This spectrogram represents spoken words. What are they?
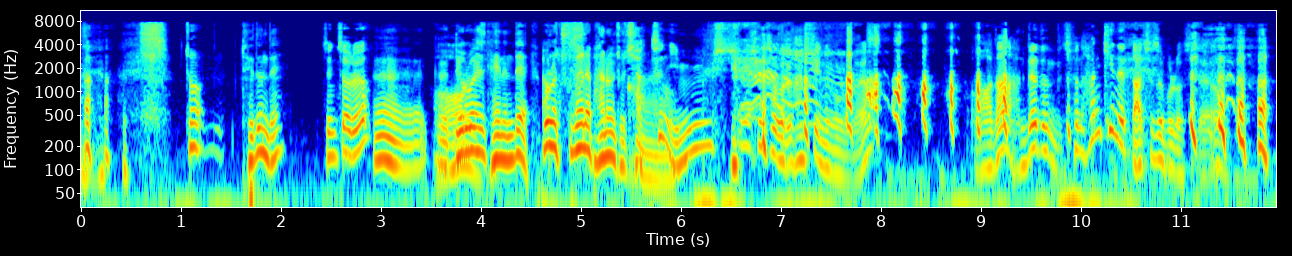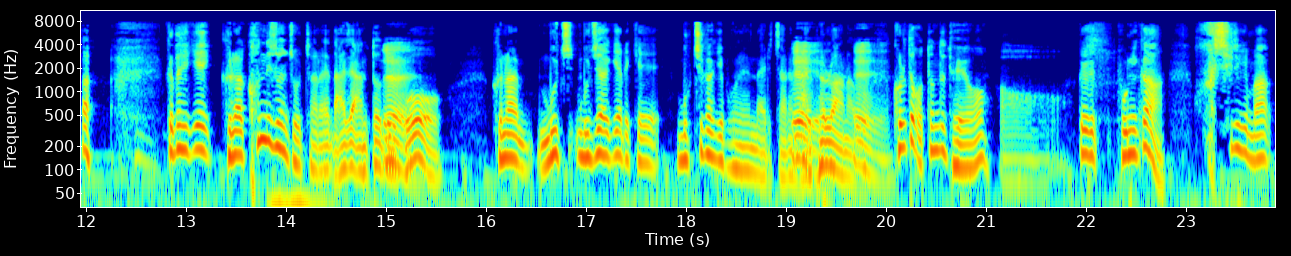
저 되던데? 진짜로요? 네, 그 어, 뉴런이 되는데 물론 주변의 반응 좋지 않아요. 같은 임시 신석을 할 수 있는 건가요? 아, 난 안 되던데. 전 한 키에 낮춰서 불렀어요. 근데 이게 그날 컨디션 좋잖아요. 낮에 안 떠들고. 네. 그날 무지, 무지하게 이렇게 묵직하게 보내는 날 있잖아요. 예, 별로 안 하고. 예. 그럴 때 어떤 데 돼요. 어. 그러니까 보니까 확실히 막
